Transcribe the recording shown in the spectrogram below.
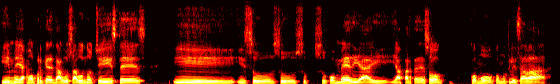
y me llamó porque Dago usaba unos chistes y, su, su, comedia y, aparte de eso, cómo, cómo utilizaba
